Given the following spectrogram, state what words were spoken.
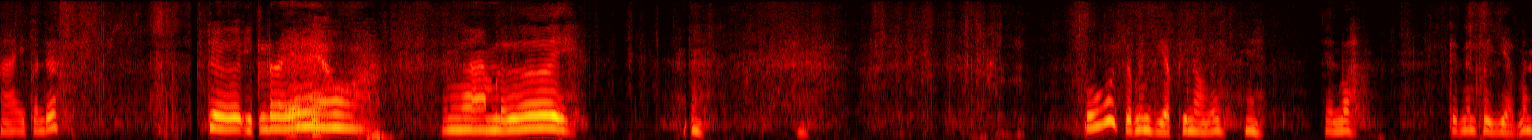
หาอีกกันเด้อ เจออีกแล้ว งามเลยโอ้ยเก็บมันเหยียบพี่น้องเลยนี่เห็นบ่เก็บมันเคยเหยียบมัน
